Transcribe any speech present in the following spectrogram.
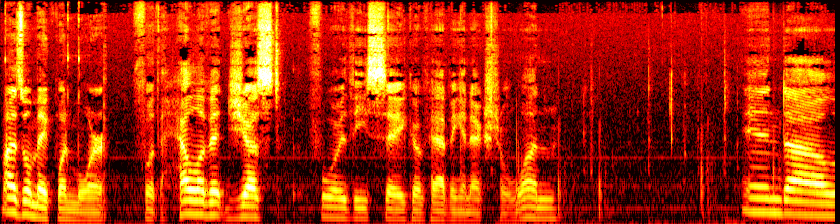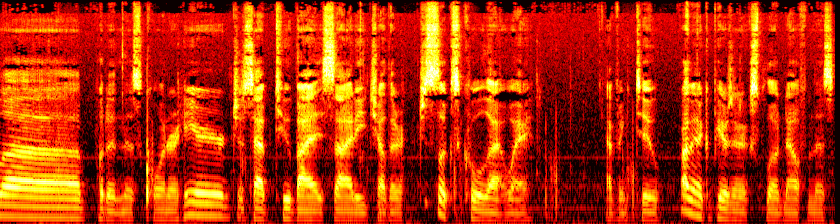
Might as well make one more for the hell of it, just for the sake of having an extra one. And I'll uh, put it in this corner here. Just have two by side each other. Just looks cool that way having two. Probably my computer's gonna explode now from this.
